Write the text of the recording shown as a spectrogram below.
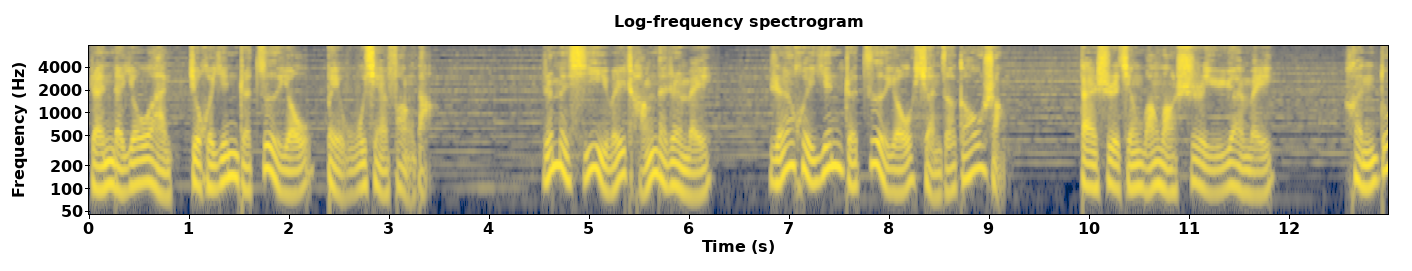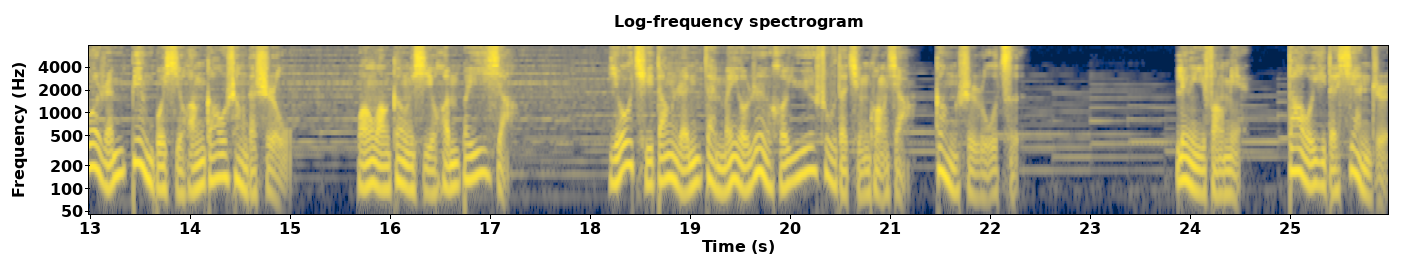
人的幽暗就会因着自由被无限放大。人们习以为常地认为。人会因着自由选择高尚，但事情往往事与愿违。很多人并不喜欢高尚的事物，往往更喜欢卑下，尤其当人在没有任何约束的情况下，更是如此。另一方面，道义的限制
